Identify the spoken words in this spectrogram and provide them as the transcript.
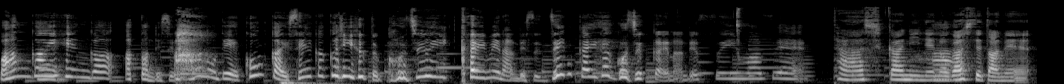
番外編があったんですよ。なので、今回正確に言うと51回目なんです。前回が50回なんです。すいません。確かにね、逃してたね。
